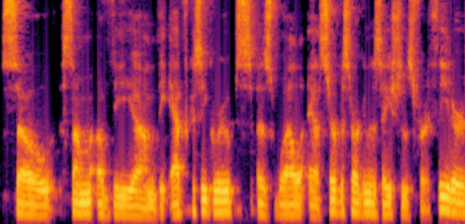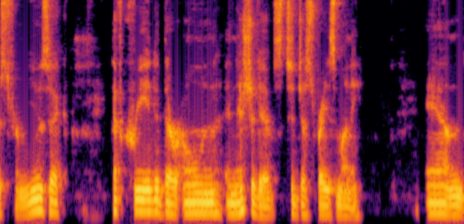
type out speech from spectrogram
So some of the um, the advocacy groups, as well as service organizations for theaters, for music, have created their own initiatives to just raise money. And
